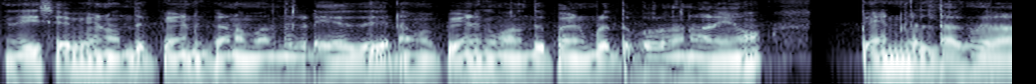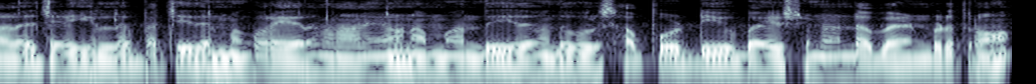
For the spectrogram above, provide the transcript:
இந்த இசைபியான் வந்து பேனுக்கான மருந்து கிடையாது. நம்ம பேனுக்கு மருந்து பயன்படுத்த போகிறதுனாலையும் பேன்கள் தாக்குதலால் செடிகளில் பச்சைத்தன்மை குறையிறதுனாலையும் நம்ம வந்து இதை வந்து ஒரு சப்போர்ட்டிவ் பயோஸ்டிமுலண்ட்டாக பயன்படுத்துகிறோம்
